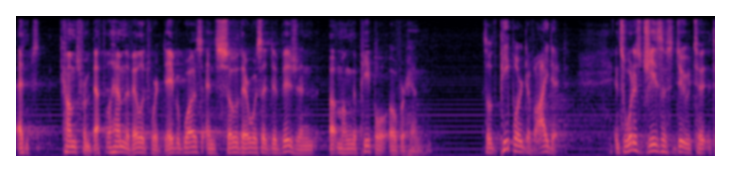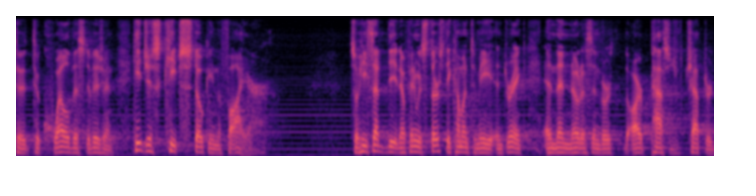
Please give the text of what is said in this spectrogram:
And comes from Bethlehem, the village where David was, and so there was a division among the people over him. So the people are divided. And so, what does Jesus do to, to, to quell this division? He just keeps stoking the fire. So he said, you know, if anyone's thirsty, come unto me and drink. And then notice in verse, our passage of chapter,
